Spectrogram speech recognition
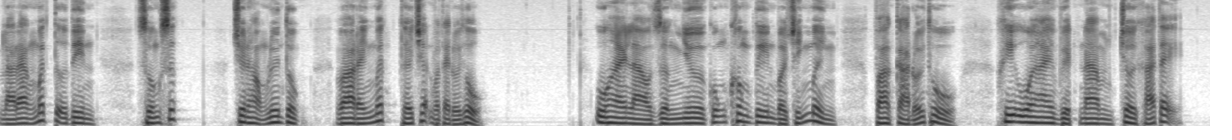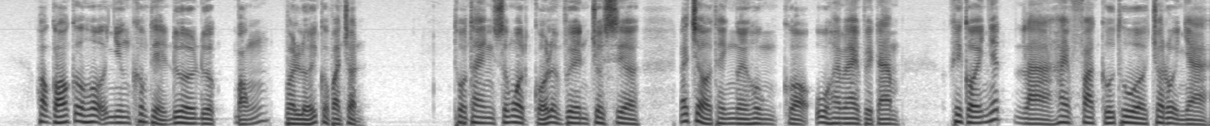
là đang mất tự tin, xuống sức, truyền hỏng liên tục và đánh mất thế trận vào tay đối thủ. U22 Lào dường như cũng không tin vào chính mình và cả đối thủ khi U22 Việt Nam chơi khá tệ. Họ có cơ hội nhưng không thể đưa được bóng vào lưới của Văn Chuẩn. Thủ thành số 1 của huấn luyện viên Chausier đã trở thành người hùng của U22 Việt Nam khi có ít nhất là hai pha cứu thua cho đội nhà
